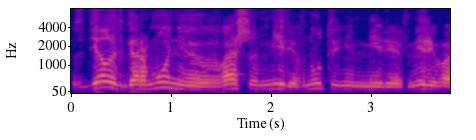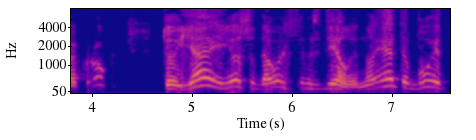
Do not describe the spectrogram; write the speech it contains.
сделать гармонию в вашем мире, внутреннем мире, в мире вокруг, то я ее с удовольствием сделаю. Но это будет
